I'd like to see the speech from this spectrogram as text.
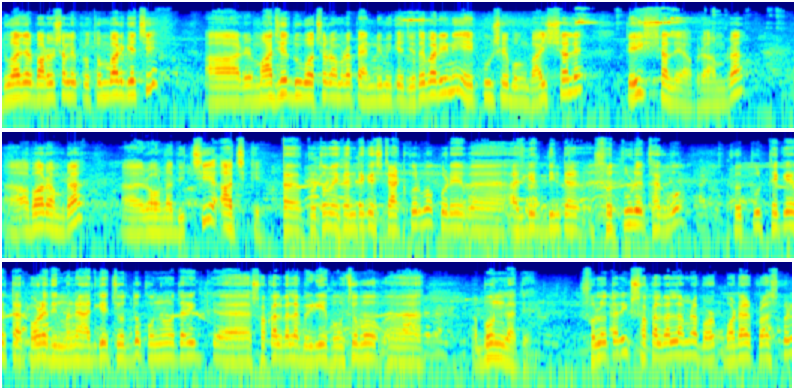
দু হাজার বারো সালে প্রথমবার গেছি আর মাঝে দু বছর আমরা প্যান্ডেমিকে যেতে পারিনি, একুশ এবং বাইশ সালে, তেইশ সালে আমরা আমরা, আবার আমরা রওনা দিচ্ছি আজকে। প্রথম এখান থেকে স্টার্ট করব, করে আজকের দিনটা সোদপুরে থাকব। সোদপুর থেকে তার পরের দিন মানে আজকে চোদ্দ, পনেরো তারিখ সকালবেলা বেরিয়ে পৌঁছবো বনগাঁতে। ষোলো তারিখ সকালবেলা আমরা বর্ডার ক্রস করে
